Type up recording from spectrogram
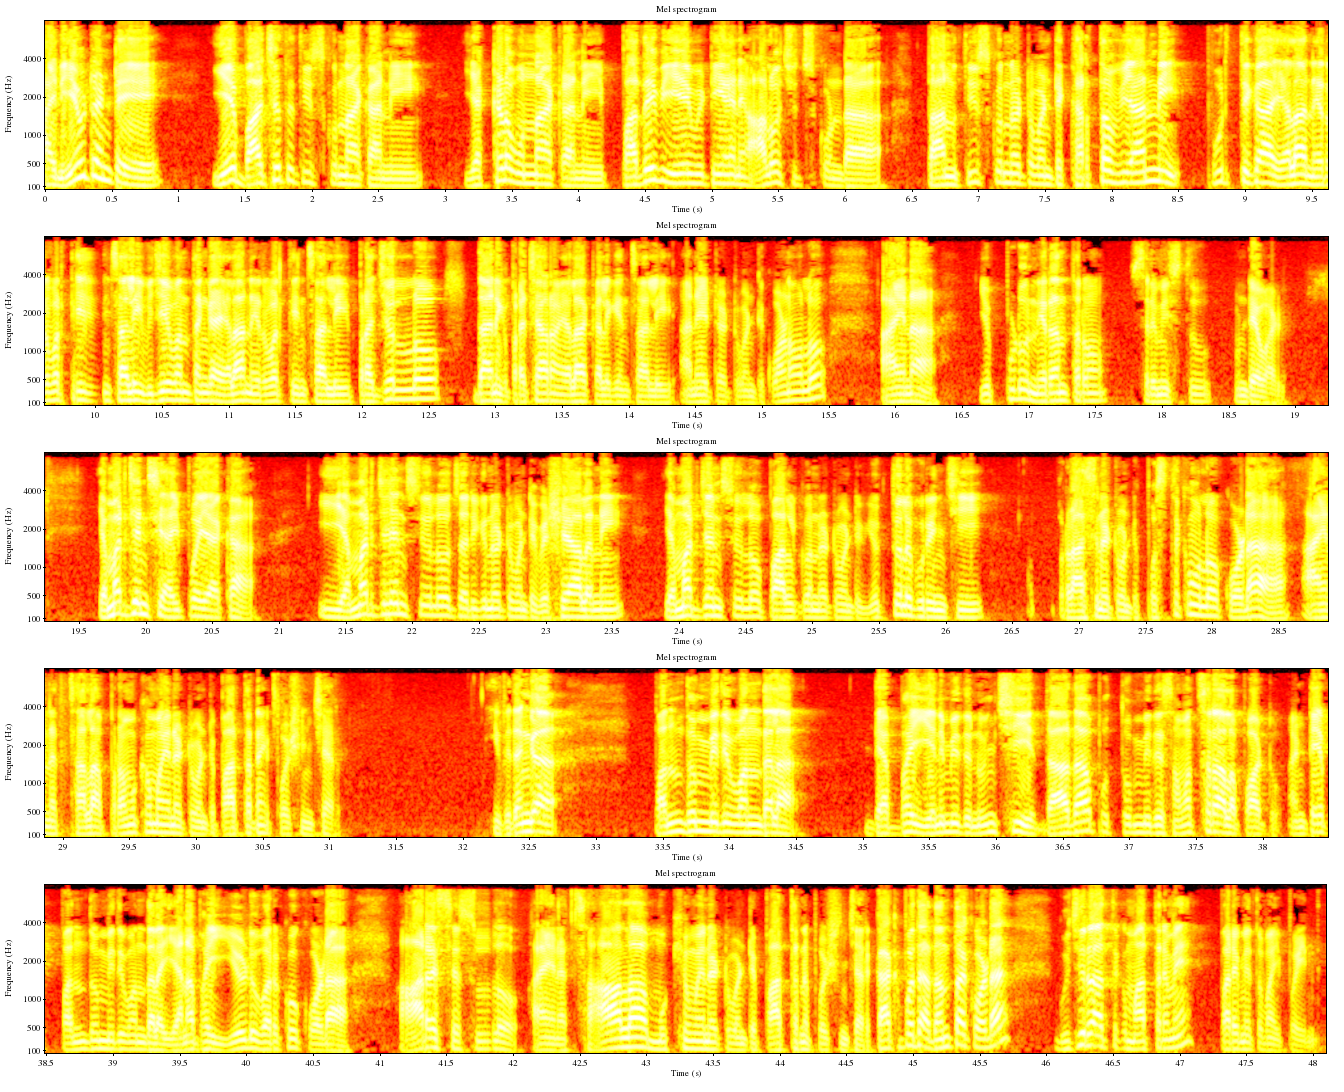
ఆయన ఏమిటంటే ఏ బాధ్యత తీసుకున్నా కానీ ఎక్కడ ఉన్నా కానీ పదవి ఏమిటి అని ఆలోచించకుండా తాను తీసుకున్నటువంటి కర్తవ్యాన్ని పూర్తిగా ఎలా నిర్వర్తించాలి విజయవంతంగా ఎలా నిర్వర్తించాలి ప్రజల్లో దానికి ప్రచారం ఎలా కలిగించాలి అనేటటువంటి కోణంలో ఆయన ఎప్పుడూ నిరంతరం శ్రమిస్తూ ఉండేవాళ్ళు. ఎమర్జెన్సీ అయిపోయాక ఈ ఎమర్జెన్సీలో జరిగినటువంటి విషయాలని ఎమర్జెన్సీలో పాల్గొన్నటువంటి వ్యక్తుల గురించి రాసినటువంటి పుస్తకంలో కూడా ఆయన చాలా ప్రముఖమైనటువంటి పాత్రని పోషించారు. ఈ విధంగా పంతొమ్మిది వందల డెబ్బై ఎనిమిది నుంచి దాదాపు తొమ్మిది సంవత్సరాల పాటు అంటే పంతొమ్మిది వందల ఎనభై ఏడు వరకు కూడా ఆర్ఎస్ఎస్లో ఆయన చాలా ముఖ్యమైనటువంటి పాత్రను పోషించారు. కాకపోతే అదంతా కూడా గుజరాత్కు మాత్రమే పరిమితం అయిపోయింది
